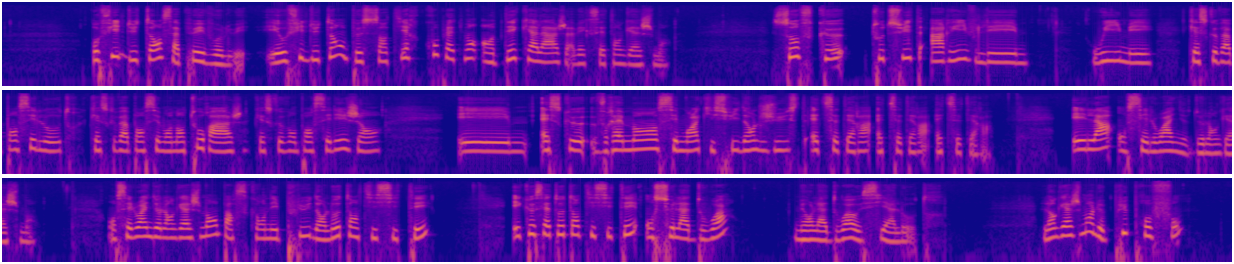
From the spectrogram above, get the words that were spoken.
au fil du temps, ça peut évoluer. Et au fil du temps, on peut se sentir complètement en décalage avec cet engagement. Sauf que tout de suite arrivent les oui, mais Qu'est-ce que va penser l'autre? Qu'est-ce que va penser mon entourage? Qu'est-ce que vont penser les gens? Et est-ce que vraiment c'est moi qui suis dans le juste? Etc. etc. etc. Et là, on s'éloigne de l'engagement. On s'éloigne de l'engagement parce qu'on n'est plus dans l'authenticité et que cette authenticité, on se la doit, mais on la doit aussi à l'autre. L'engagement le plus profond,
